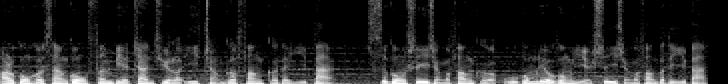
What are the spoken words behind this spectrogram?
二宫和三宫分别占据了一整个方格的一半。四宫是一整个方格，五宫六宫也是一整个方格的一半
